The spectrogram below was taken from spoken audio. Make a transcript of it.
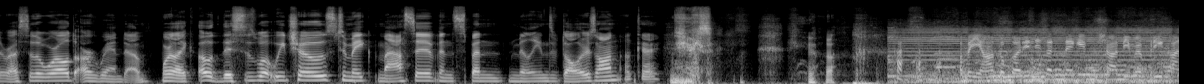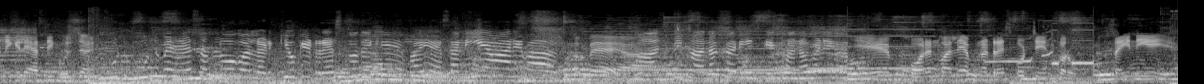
the rest of the world, are random. We're like, oh, this is what we chose to make massive and spend millions of dollars on. Okay. अबे यहाँ तो कर ही नहीं सकते कि शादी में फ्री खाने के लिए ऐसे घुस जाए। बूट बूट में है सब लोग और लड़कियों के ड्रेस तो देखे। भाई ऐसा नहीं है हमारे पास। अबे आज भी खाना खरीद के खाना पड़ेगा। ये फॉरेन वाले अपना ड्रेस कोड चेंज करो। सही नहीं है ये।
